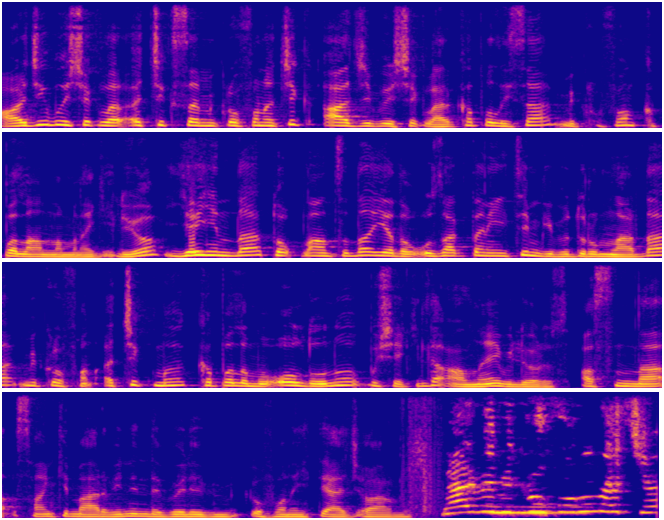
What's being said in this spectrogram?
RGB ışıklar açıksa mikrofon açık, RGB ışıklar kapalıysa mikrofon kapalı anlamına geliyor. Yayında, toplantıda ya da uzaktan eğitim gibi durumlarda mikrofon açık mı, kapalı mı olduğunu bu şekilde anlayabiliyoruz. Aslında sanki Merve'nin de böyle bir mikrofona ihtiyacı varmış. Merve mikrofonun açık.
